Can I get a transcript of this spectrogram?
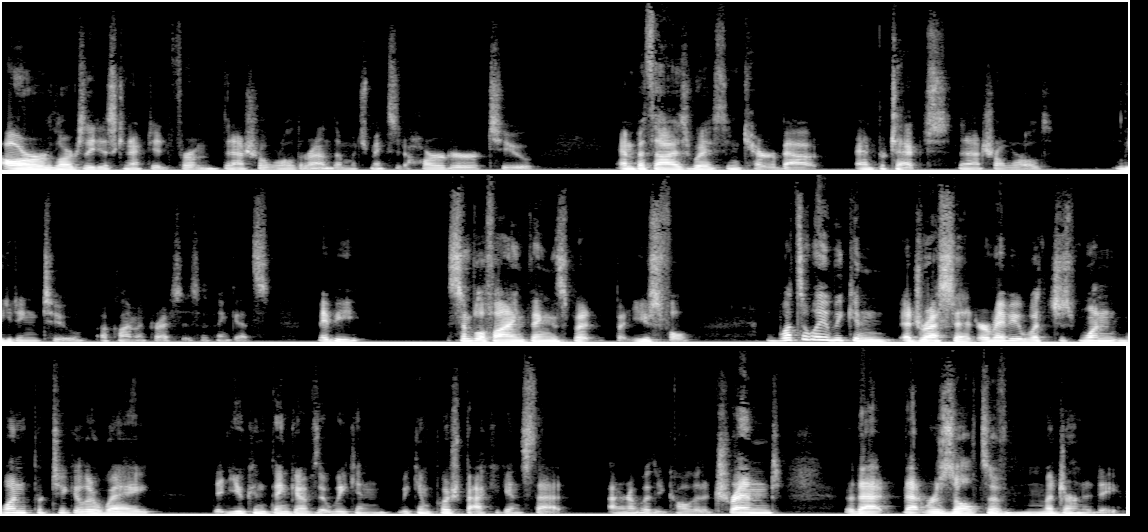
are largely disconnected from the natural world around them, which makes it harder to empathize with and care about and protect the natural world leading to a climate crisis. I think that's maybe simplifying things but but useful. What's a way we can address it or maybe with just one one particular way that you can think of that we can we can push back against that I don't know whether you call it a trend or that that result of modernity.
